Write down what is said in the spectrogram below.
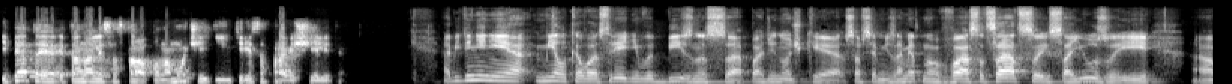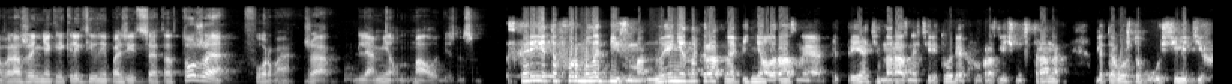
И пятое – это анализ состава полномочий и интересов правящей элиты. Объединение мелкого среднего бизнеса поодиночке совсем незаметно в ассоциации, союзы и а, выражение некой коллективной позиции – это тоже форма жар для мел, малого бизнеса? Скорее, это форма лоббизма, но я неоднократно объединял разные предприятия на разных территориях в различных странах для того, чтобы усилить их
